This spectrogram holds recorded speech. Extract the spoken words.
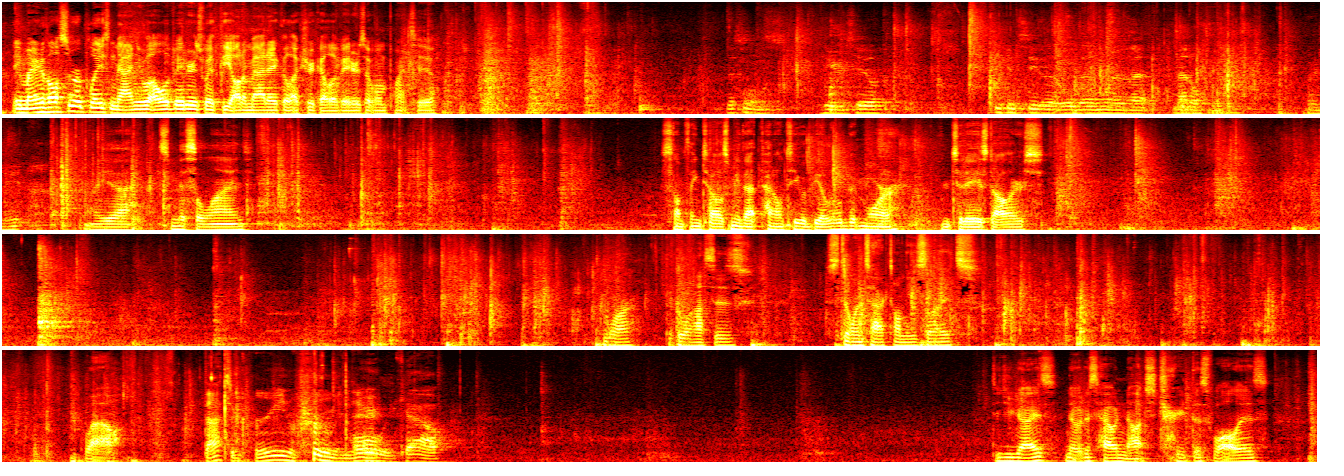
They might have also replaced manual elevators with the automatic electric elevators at one point too. This one's here too. You can see the little bit more of that metal. Pretty neat. Oh yeah, it's misaligned. Something tells me that penalty would be a little bit more in today's dollars. More. The glass is still intact on these lights. Wow. That's a green room in there. Holy cow. Did you guys notice how not straight this wall is? Oh.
